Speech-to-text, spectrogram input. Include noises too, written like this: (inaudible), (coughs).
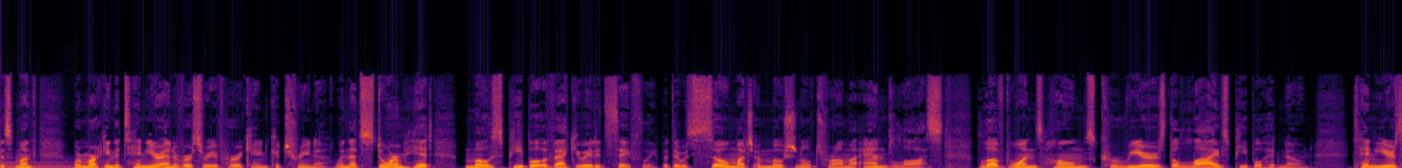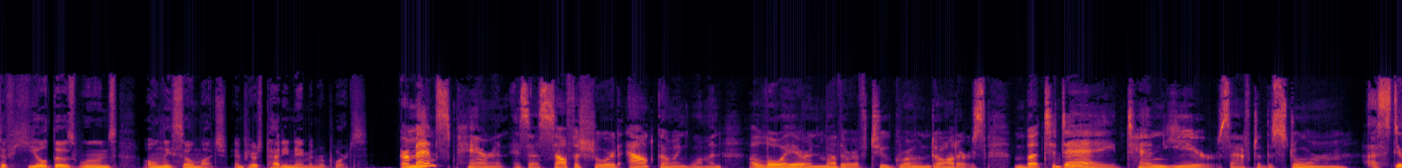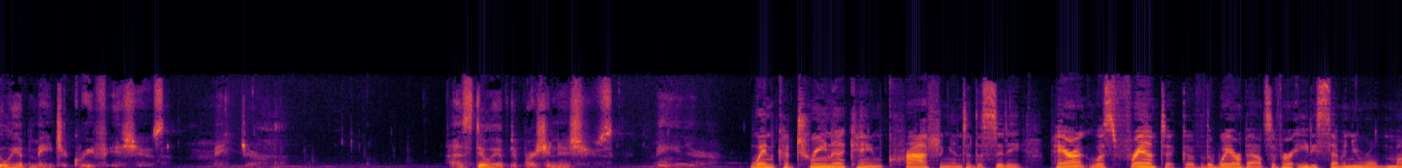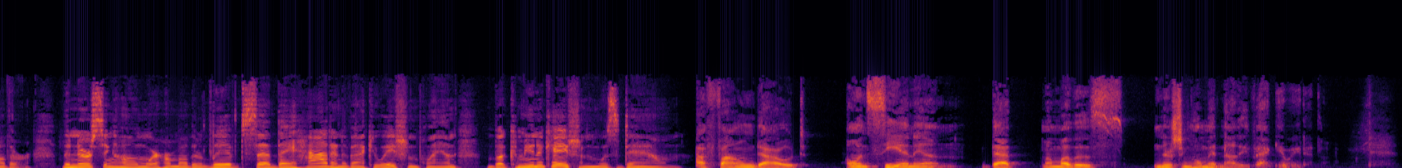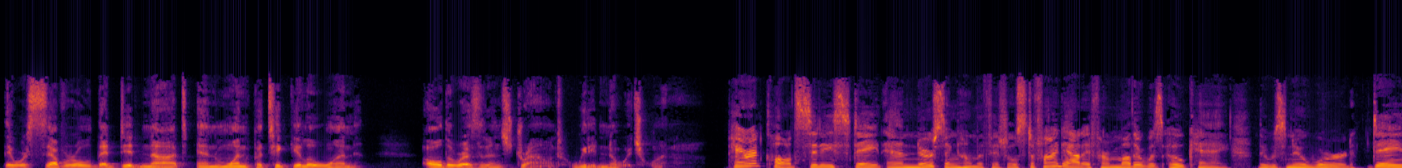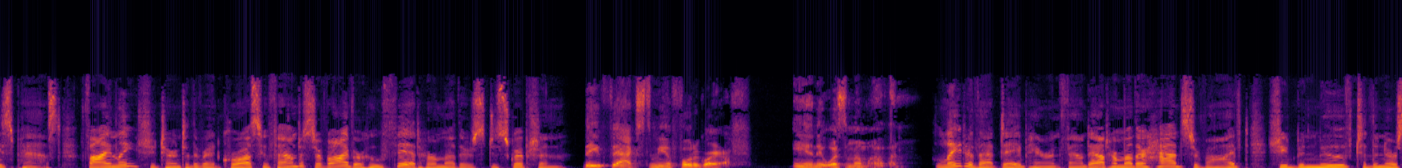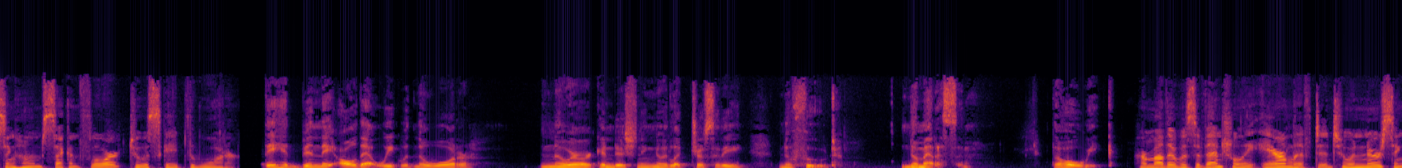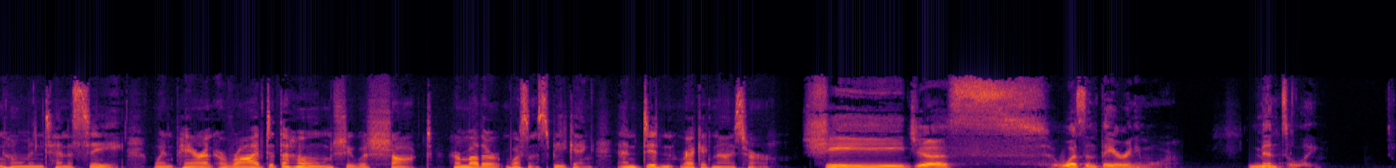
This month, we're marking the 10 year anniversary of Hurricane Katrina. When that storm hit, most people evacuated safely, but there was so much emotional trauma and loss. Loved ones, homes, careers, the lives people had known. 10 years have healed those wounds only so much. NPR's Patti Neighmond reports. Ermen's parent is a self assured, outgoing woman, a lawyer and mother of two grown daughters. But today, 10 years after the storm, I still have major grief issues. Major. I still have depression issues. Major. When Katrina came crashing into the city, Parent was frantic over the whereabouts of her 87 year old mother. The nursing home where her mother lived said they had an evacuation plan, but communication was down. I found out on CNN that my mother's nursing home had not evacuated. There were several that did not, and one particular one, all the residents drowned. We didn't know which one. Parent called city, state, and nursing home officials to find out if her mother was okay. There was no word. Days passed. Finally, she turned to the Red Cross, who found a survivor who fit her mother's description. They faxed me a photograph, and it wasn't my mother. Later that day, Parent found out her mother had survived. She'd been moved to the nursing home's second floor to escape the water. They had been there all that week with no water, no air conditioning, no electricity, no food no medicine the whole week. Her mother was eventually airlifted to a nursing home in Tennessee. When Parent arrived at the home, she was shocked. Her mother wasn't speaking and didn't recognize her. She just wasn't there anymore, mentally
